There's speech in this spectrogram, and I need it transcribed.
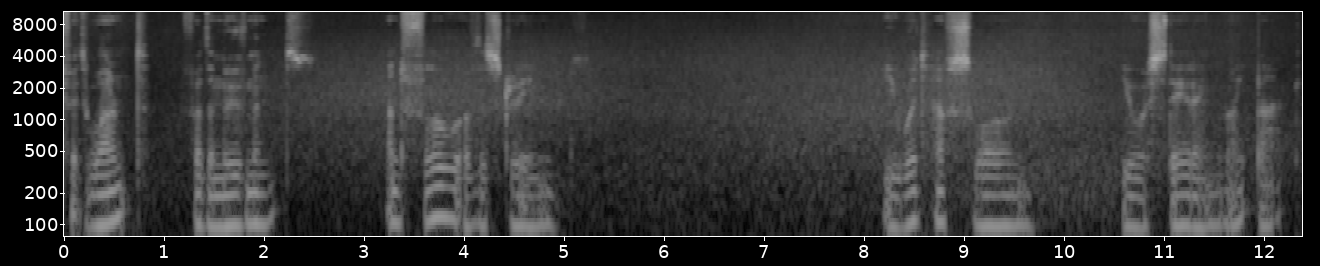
If it weren't for the movements and flow of the streams, you would have sworn you were staring right back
